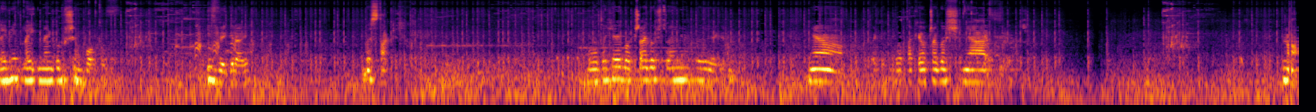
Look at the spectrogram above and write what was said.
Najwię- naj, najgorszych botów. I wygraj. Bez takich. Bo takiego czegoś to ja nie wygram. Nie, takiego, takiego czegoś nie wygrać. No.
